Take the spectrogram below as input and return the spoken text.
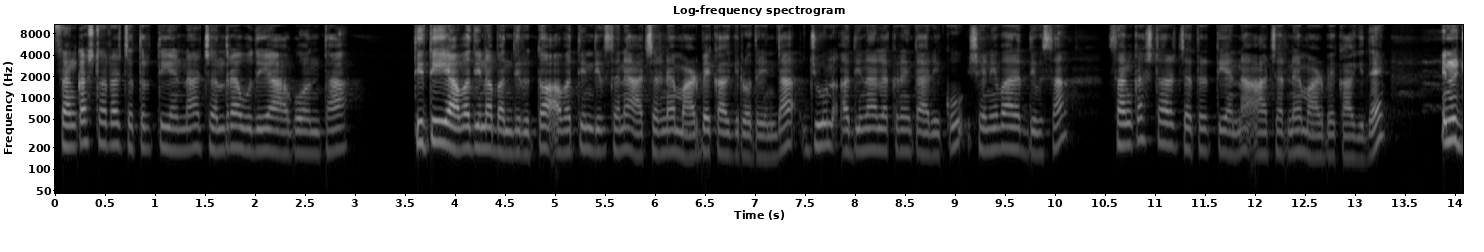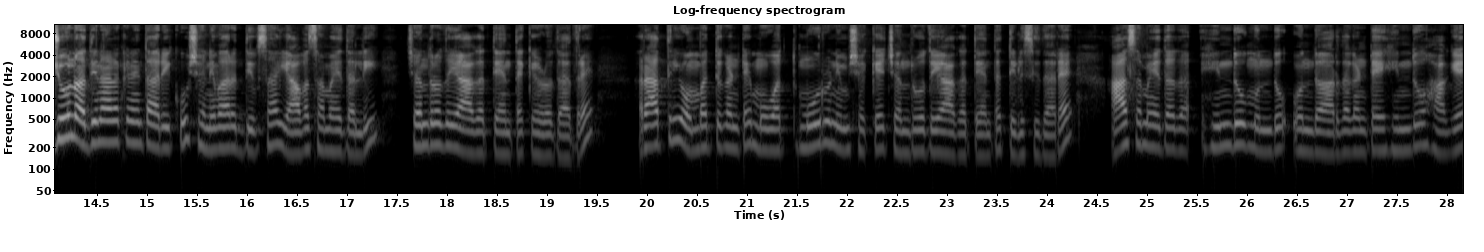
ಸಂಕಷ್ಟರ ಚತುರ್ಥಿಯನ್ನು ಚಂದ್ರ ಉದಯ ಆಗುವಂಥ ತಿಥಿ ಯಾವ ದಿನ ಬಂದಿರುತ್ತೋ ಅವತ್ತಿನ ದಿವಸನೇ ಆಚರಣೆ ಮಾಡಬೇಕಾಗಿರೋದ್ರಿಂದ ಜೂನ್ ಹದಿನಾಲ್ಕನೇ ತಾರೀಕು ಶನಿವಾರದ ದಿವಸ ಸಂಕಷ್ಟರ ಚತುರ್ಥಿಯನ್ನು ಆಚರಣೆ ಮಾಡಬೇಕಾಗಿದೆ. ಇನ್ನು ಜೂನ್ ಹದಿನಾಲ್ಕನೇ ತಾರೀಕು ಶನಿವಾರದ ದಿವಸ ಯಾವ ಸಮಯದಲ್ಲಿ ಚಂದ್ರೋದಯ ಆಗತ್ತೆ ಅಂತ ಕೇಳೋದಾದರೆ ರಾತ್ರಿ ಒಂಬತ್ತು ಗಂಟೆ ಮೂವತ್ತ್ಮೂರು ನಿಮಿಷಕ್ಕೆ ಚಂದ್ರೋದಯ ಆಗತ್ತೆ ಅಂತ ತಿಳಿಸಿದ್ದಾರೆ. ಆ ಸಮಯದ ಹಿಂದೂ ಮುಂದು ಒಂದು ಅರ್ಧ ಗಂಟೆ ಹಿಂದೂ ಹಾಗೆ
